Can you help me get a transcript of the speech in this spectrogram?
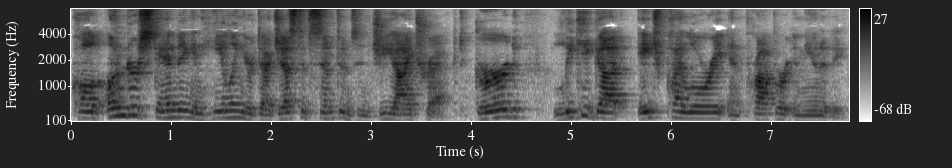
called Understanding and Healing Your Digestive Symptoms in GI Tract, GERD, leaky gut, H. pylori, and proper immunity.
